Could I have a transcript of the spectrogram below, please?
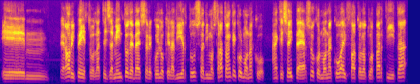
E, mh, però ripeto, l'atteggiamento deve essere quello che la Virtus ha dimostrato anche col Monaco. Anche se hai perso, col Monaco hai fatto la tua partita,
